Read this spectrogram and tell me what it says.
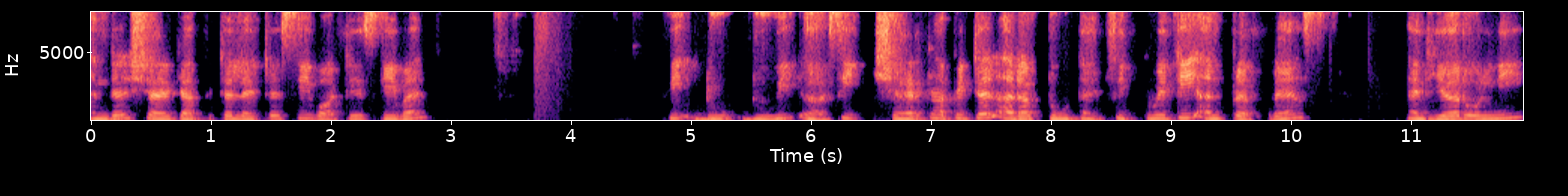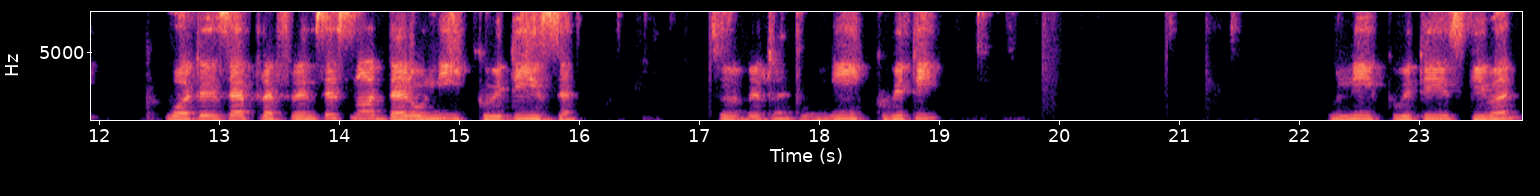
Under share capital, let us see what is given. We do, do we uh, see share capital are of two types, equity and preference. And here only what is their Preference is not there, only equity is there. So we will write only equity. Only equity is given.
